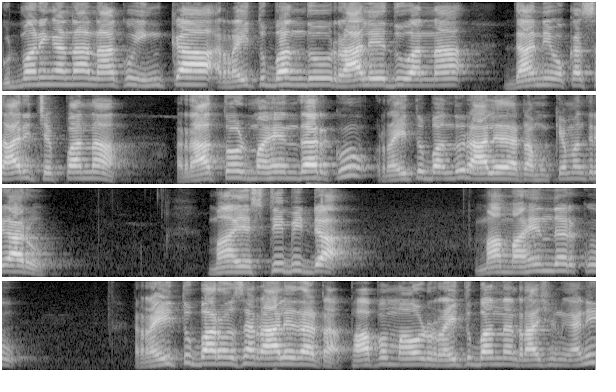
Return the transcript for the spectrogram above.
గుడ్ మార్నింగ్ అన్న నాకు ఇంకా రైతు బంధు రాలేదు అన్న దాన్ని ఒకసారి చెప్పన్న. రాథోడ్ మహేందర్కు రైతు బంధు రాలేదట ముఖ్యమంత్రి గారు. మా ఎస్టీ బిడ్డ మా మహేందర్కు రైతు భరోసా రాలేదట. పాపం మావాడు రైతు బంధు అని రాసిండు కానీ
